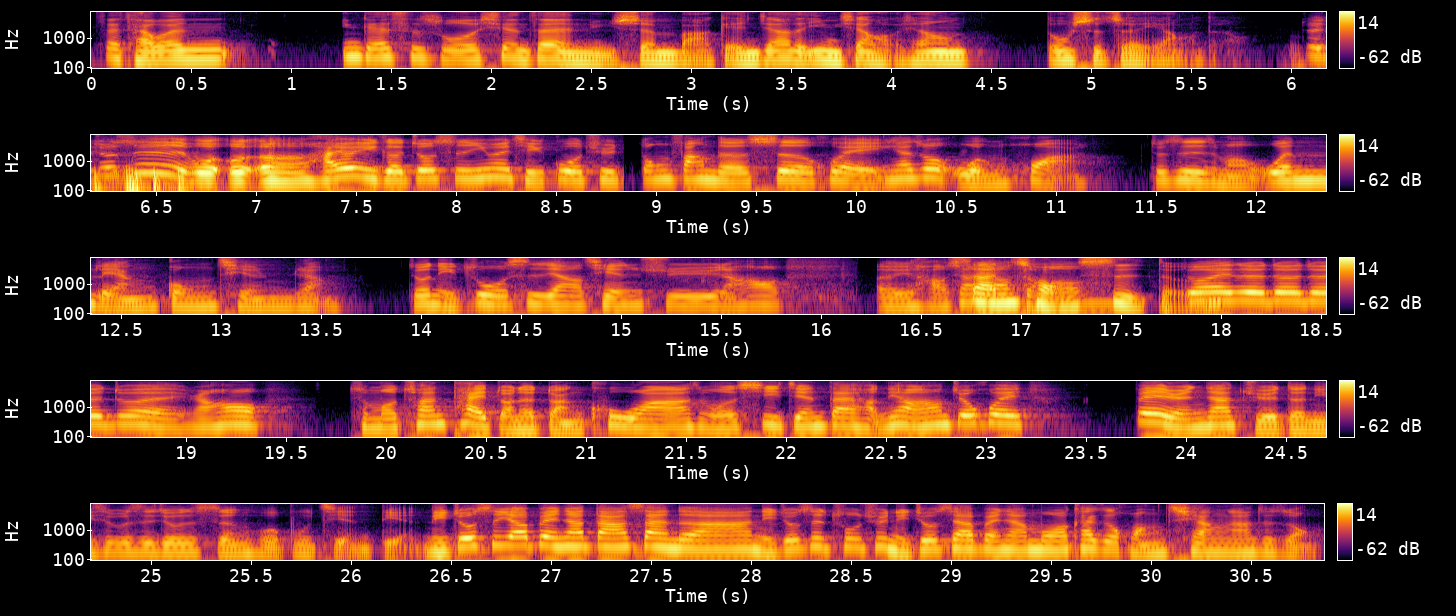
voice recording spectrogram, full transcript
在台湾，应该是说现在的女生吧，给人家的印象好像都是这样的。对，就是我我呃，还有一个就是因为其实过去东方的社会应该说文化就是什么温良恭谦让，就你做事要谦虚，然后呃好像要三从四德，对对对对对，然后什么穿太短的短裤啊，什么细肩带好，你好像就会被人家觉得你是不是就是生活不检点，你就是要被人家搭讪的啊，你就是出去你就是要被人家摸开个黄腔啊这种，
